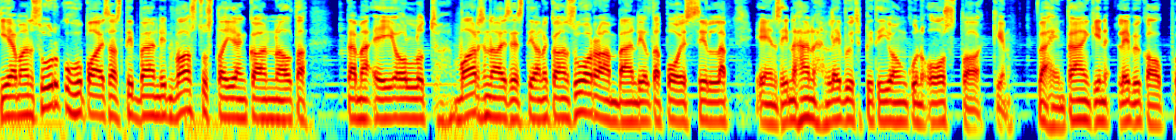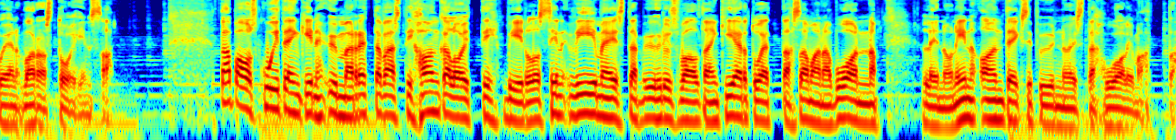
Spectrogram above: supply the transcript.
Hieman surkuhupaisasti bändin vastustajien kannalta tämä ei ollut varsinaisesti ainakaan suoraan bändiltä pois, sillä ensinhän levyt piti jonkun ostaakin, vähintäänkin levykauppojen varastoihinsa – Tapaus kuitenkin ymmärrettävästi hankaloitti Beatlesin viimeistä Yhdysvaltain kiertuetta samana vuonna Lennonin anteeksi pyynnöistä huolimatta.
